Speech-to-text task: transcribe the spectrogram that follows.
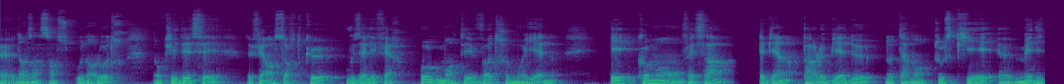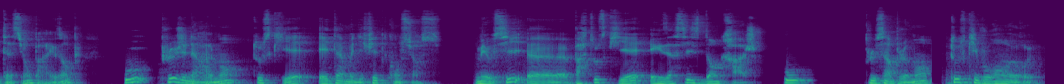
euh, dans un sens ou dans l'autre. Donc l'idée, c'est de faire en sorte que vous allez faire augmenter votre moyenne. Et comment on fait ça Eh bien, par le biais de notamment tout ce qui est méditation, par exemple ou plus généralement tout ce qui est état modifié de conscience, mais aussi euh, par tout ce qui est exercice d'ancrage, ou plus simplement tout ce qui vous rend heureux,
